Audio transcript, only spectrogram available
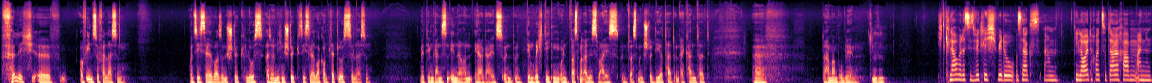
völlig äh, auf ihn zu verlassen und sich selber so ein Stück los, also nicht ein Stück, sich selber komplett loszulassen mit dem ganzen inneren Ehrgeiz und, und dem Richtigen und was man alles weiß und was man studiert hat und erkannt hat. Äh, da haben wir ein Problem. Mhm. Ich glaube, das ist wirklich, wie du sagst, ähm, die Leute heutzutage haben eine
